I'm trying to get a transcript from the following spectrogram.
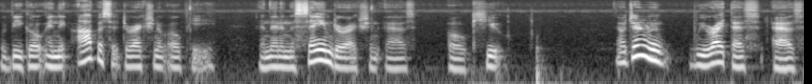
would be go in the opposite direction of OP and then in the same direction as OQ. Now generally we write this as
